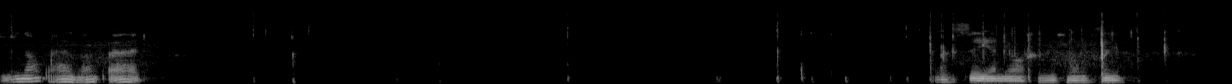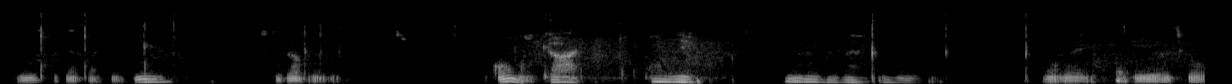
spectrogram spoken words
Gee, not bad, not bad. Let's see any offers, honestly. Let's put that back in here. Let's keep opening. Oh my god. Holy. Holy. No way. No way. Okay, let's go.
